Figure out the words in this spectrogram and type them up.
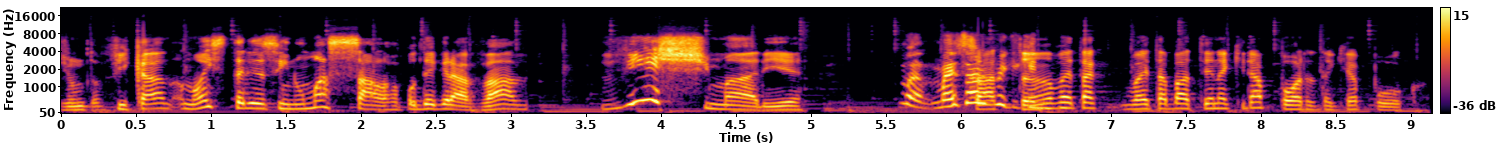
junta, ficar nós três, assim, numa sala pra poder gravar. Vixe, Maria. Mano, mas sabe por que, que, Satã vai tá, vai tá batendo aqui na porta daqui a pouco.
